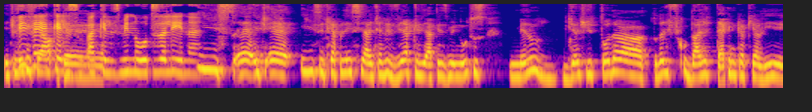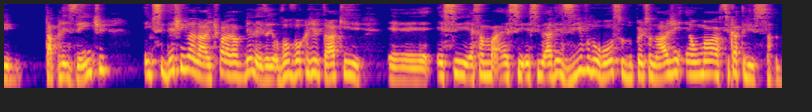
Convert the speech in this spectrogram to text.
a gente viver aqueles, quer... aqueles minutos ali, né? Isso, é, é, isso, a gente quer presenciar, a gente quer viver aquele, aqueles minutos mesmo diante de toda, toda a dificuldade técnica que ali está presente a gente se deixa enganar, a gente fala, beleza, eu vou, vou acreditar que é, esse, essa, esse, esse adesivo no rosto do personagem é uma cicatriz, sabe?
